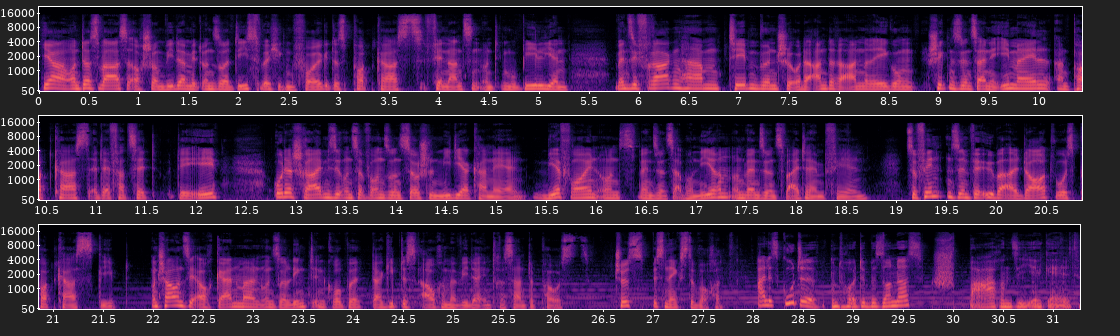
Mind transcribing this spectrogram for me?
Ja, und das war es auch schon wieder mit unserer dieswöchigen Folge des Podcasts Finanzen und Immobilien. Wenn Sie Fragen haben, Themenwünsche oder andere Anregungen, schicken Sie uns eine E-Mail an podcast.faz.de oder schreiben Sie uns auf unseren Social-Media-Kanälen. Wir freuen uns, wenn Sie uns abonnieren und wenn Sie uns weiterempfehlen. Zu finden sind wir überall dort, wo es Podcasts gibt. Und schauen Sie auch gerne mal in unsere LinkedIn-Gruppe, da gibt es auch immer wieder interessante Posts. Tschüss, bis nächste Woche. Alles Gute und heute besonders sparen Sie Ihr Geld.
